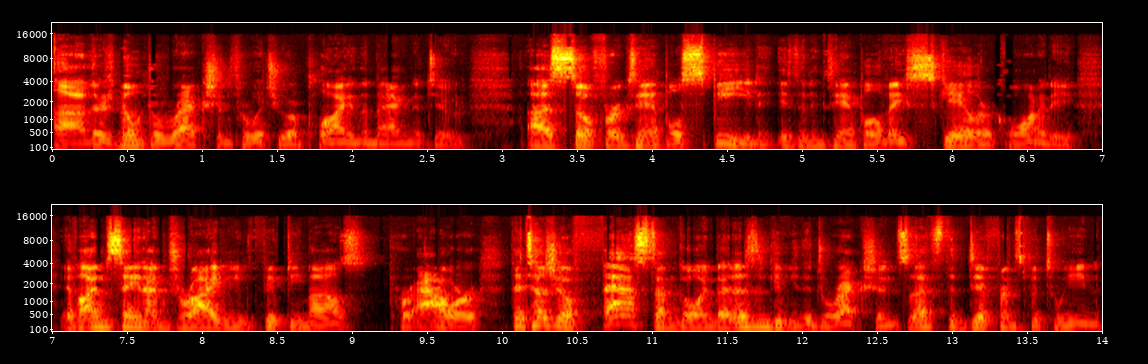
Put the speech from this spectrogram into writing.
Uh, there's no direction for which you are applying the magnitude. Uh, so for example, speed is an example of a scalar quantity. If I'm saying I'm driving 50 miles per hour, that tells you how fast I'm going, but it doesn't give you the direction. So that's the difference between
